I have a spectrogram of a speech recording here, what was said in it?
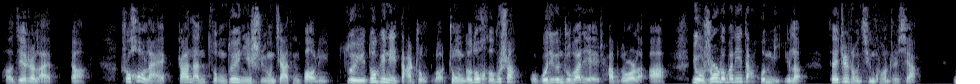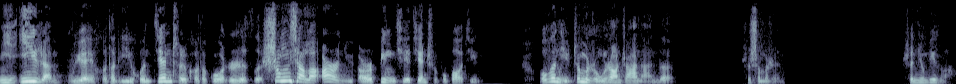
好，接着来啊，说后来渣男总对你使用家庭暴力，嘴都给你打肿了，肿的都合不上。我估计跟猪八戒也差不多了啊，有时候都把你打昏迷了。在这种情况之下。你依然不愿意和他离婚，坚持和他过日子，生下了二女儿，并且坚持不报警。我问你，这么容让渣男的，是什么人？神经病啊！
